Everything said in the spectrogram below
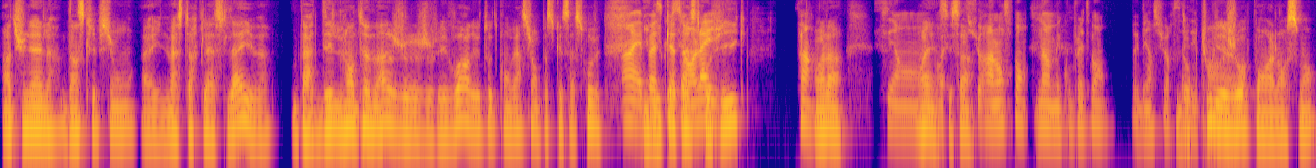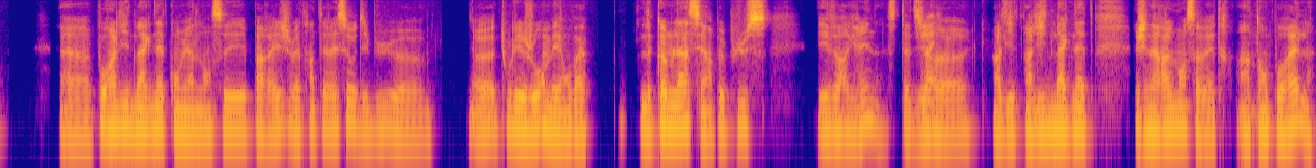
un tunnel d'inscription à une masterclass live. Bah, dès le lendemain, je, vais voir le taux de conversion parce que ça se trouve, il est catastrophique. enfin, voilà. C'est sur un lancement. Non, mais complètement. Bien sûr. Donc, tous les euh, jours pour un lancement. Euh, pour un lead magnet qu'on vient de lancer, pareil, je vais être intéressé au début tous les jours, mais on va, comme là, c'est un peu plus evergreen, c'est-à-dire euh, un, lead, magnet. Généralement, ça va être intemporel,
